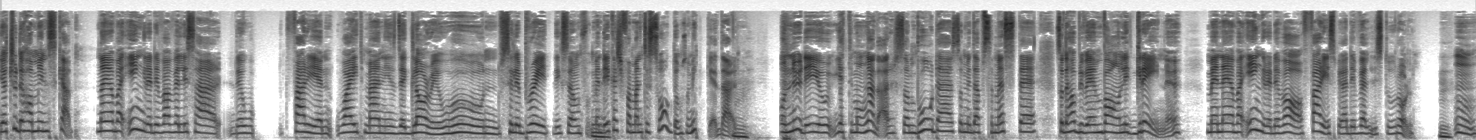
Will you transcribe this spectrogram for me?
Jag tror det har minskat. När jag var yngre det var väldigt så här, det, färgen white man is the glory, wow, celebrate. Liksom. Men det är kanske för att man inte såg dem så mycket där. Mm. Och nu det är ju jättemånga där som bor där, som är där på semester. Så det har blivit en vanlig grej nu. Men när jag var yngre, det var färg spelade väldigt stor roll. Mm. Mm.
